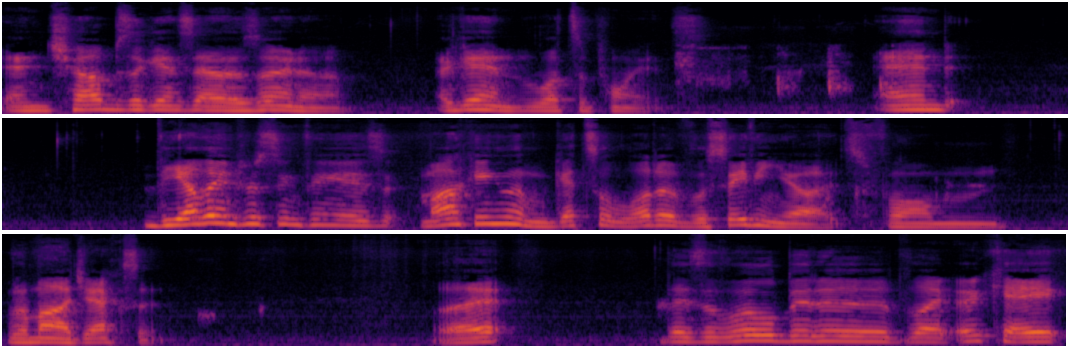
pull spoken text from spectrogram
and Chubb's against Arizona, again, lots of points. And the other interesting thing is Mark Ingram gets a lot of receiving yards from Lamar Jackson. Right? There's a little bit of like, okay,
